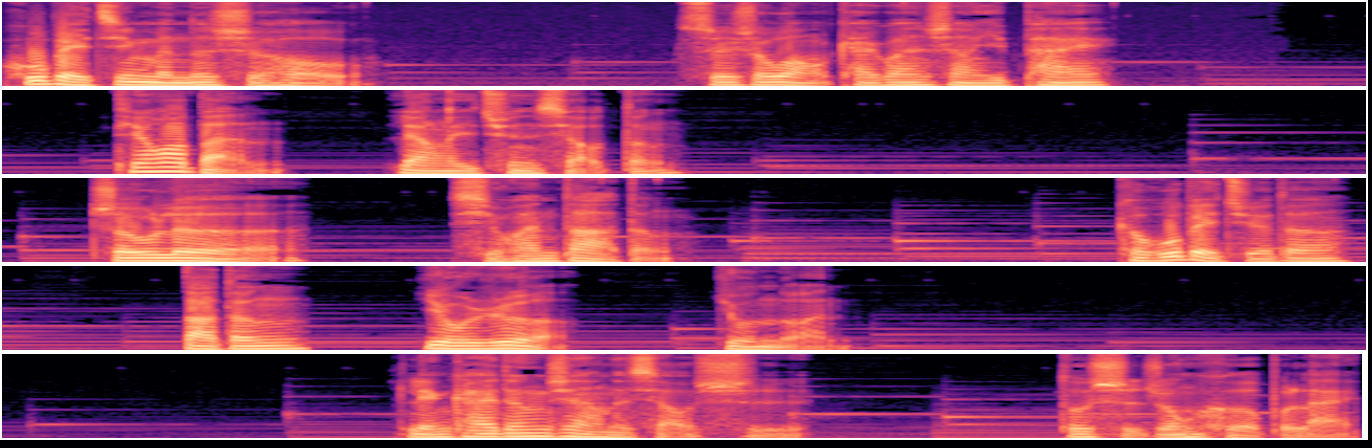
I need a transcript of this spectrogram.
湖北进门的时候，随手往开关上一拍，天花板亮了一圈小灯。周乐喜欢大灯，可湖北觉得大灯又热又暖。连开灯这样的小事，都始终合不来，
